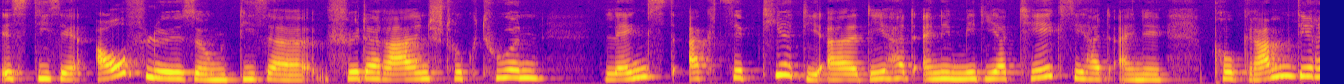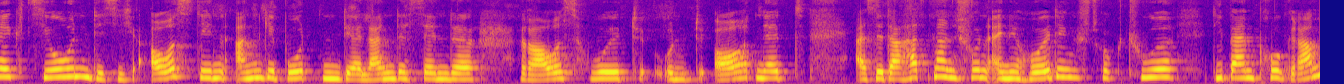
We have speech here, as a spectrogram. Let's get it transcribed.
ist diese Auflösung dieser föderalen Strukturen längst akzeptiert. Die ARD hat eine Mediathek, sie hat eine Programmdirektion, die sich aus den Angeboten der Landessender rausholt und ordnet. Also da hat man schon eine Holdingstruktur, die beim Programm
